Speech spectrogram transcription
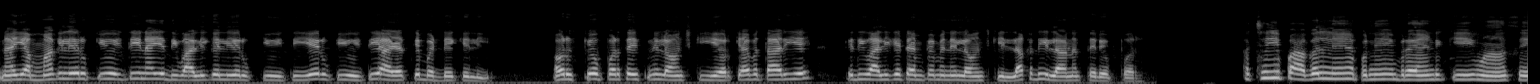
ना ये अम्मा के लिए रुकी हुई थी, ना ये दिवाली के लिए रुकी हुई थी। ये रुकी हुई थी आयत के बर्थडे के लिए। और उसके ऊपर से इसने लॉन्च की है। और क्या बता रही है कि दिवाली के टाइम पे मैंने लॉन्च की। लख दी लानत तेरे ऊपर। अच्छा ये पागल ने अपने ब्रांड की वहाँ से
